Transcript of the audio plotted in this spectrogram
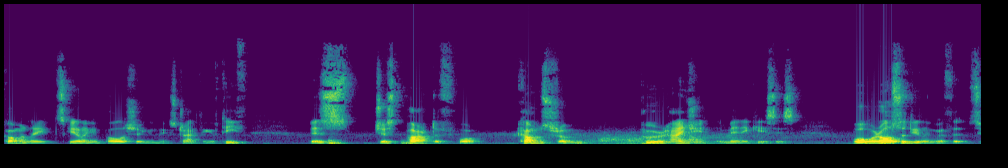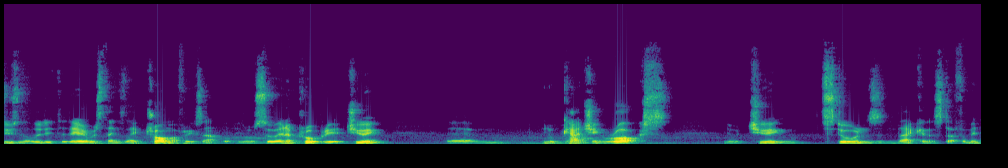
commonly, scaling and polishing and extracting of teeth, is just part of what comes from poor hygiene in many cases. What we're also dealing with, that Susan alluded to there, was things like trauma, for example. You know, so inappropriate chewing, um, you know, catching rocks, you know, chewing stones and that kind of stuff. I mean,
